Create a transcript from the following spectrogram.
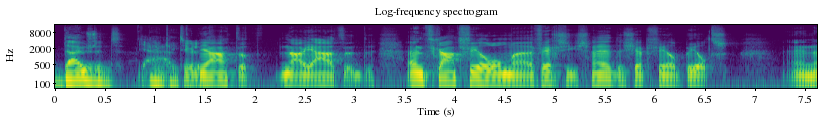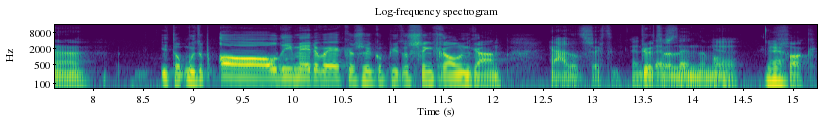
duizend, Ja, denk ik. natuurlijk. Ja, dat, nou ja, het, het- en het gaat veel om eh, versies. Hè? Dus je hebt veel beelds. En eh, dat moet op al die medewerkers hun computers synchroon gaan. Ja, dat is echt een En kut testen. ellende, man. Ja. Fuck.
